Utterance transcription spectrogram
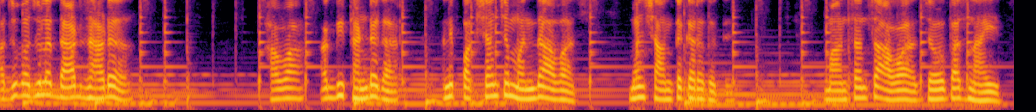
आजूबाजूला दाट झाडं हवा अगदी थंडगार आणि पक्ष्यांचे मंद आवाज मन शांत करत होते. माणसांचा आवाज जवळपास नाहीच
